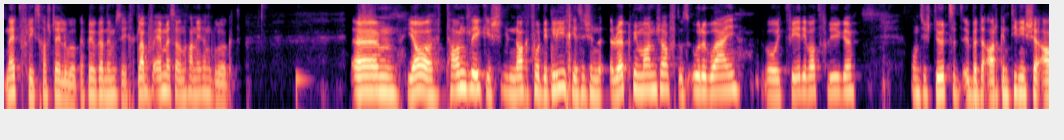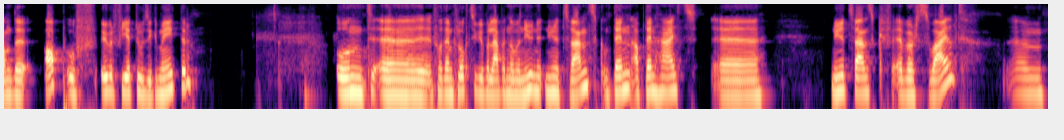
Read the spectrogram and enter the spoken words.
Netflix kannst du schauen. Ich bin mir gar nicht mehr sicher. Ich glaube, auf Amazon habe ich ihn geschaut. Ähm, ja, die Handlung ist nach wie vor die gleiche. Es ist eine Rugby-Mannschaft aus Uruguay, die in die Ferien will fliegen Und sie stürzen über den argentinischen Anden ab auf über 4000 Meter. Und äh, von dem Flugzeug überleben Nummer 29. Und dann, ab dann heißt es äh, 29 vs. Wild. Ähm,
